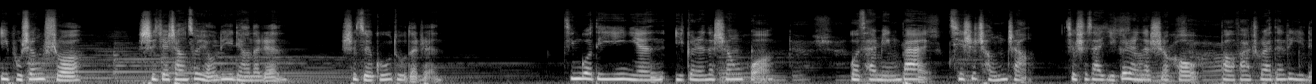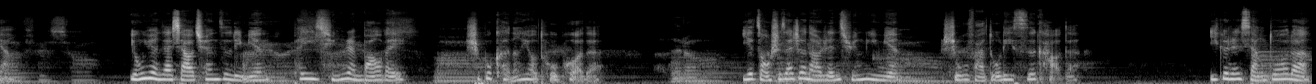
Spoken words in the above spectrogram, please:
易卜生说：“世界上最有力量的人，是最孤独的人。”经过第一年一个人的生活，我才明白，其实成长就是在一个人的时候爆发出来的力量。永远在小圈子里面被一群人包围，是不可能有突破的；也总是在热闹人群里面，是无法独立思考的。一个人想多了，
